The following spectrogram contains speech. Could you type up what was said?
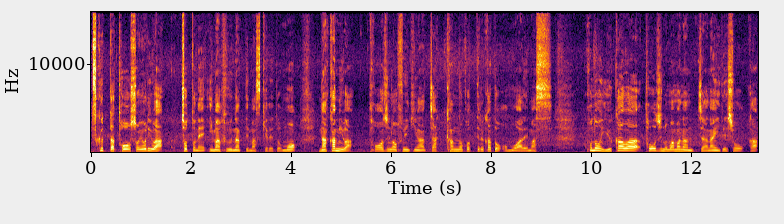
作った当初よりはちょっとね今風になってますけれども中身は当時の雰囲気が若干残ってるかと思われます。この床は当時のままなんじゃないでしょうか。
